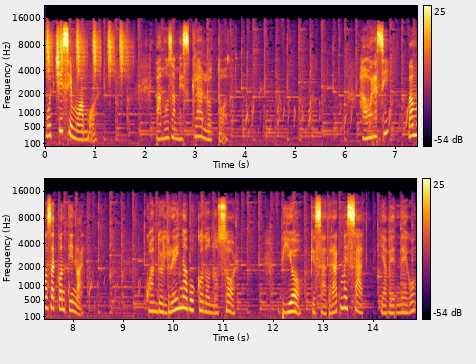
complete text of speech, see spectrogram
muchísimo amor. Vamos a mezclarlo todo. Ahora sí, vamos a continuar. Cuando el rey Nabucodonosor vio que Sadrach Mesach y Abednego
